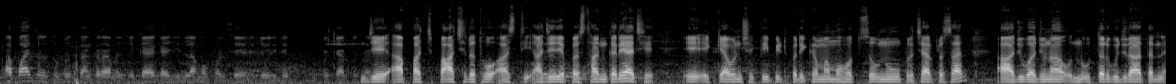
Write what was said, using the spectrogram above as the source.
આ પાંચ રથો પ્રસ્થાન કરવામાં છે કયા કયા જિલ્લામાં ફરશે અને કેવી રીતે જે આ પાંચ પાંચ રથો આજથી આજે જે પ્રસ્થાન કર્યા છે એ એકાવન શક્તિપીઠ પરિક્રમા મહોત્સવનું પ્રચાર પ્રસાર આ આજુબાજુના ઉત્તર ગુજરાત અને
